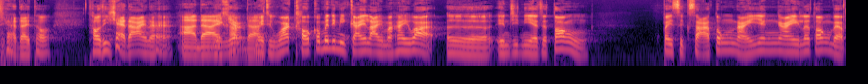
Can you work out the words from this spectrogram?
แชร์ได้เท่าเท่าที่แชร์ได้นะฮะอ่าได้อย่างคเงี้รัยบได้หมายถึงว่าเขาก็ไม่ได้มี guideline มาให้ว่าเออ engineer จะต้องไปศึกษาตรงไหนยังไงแล้วต้องแบบ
